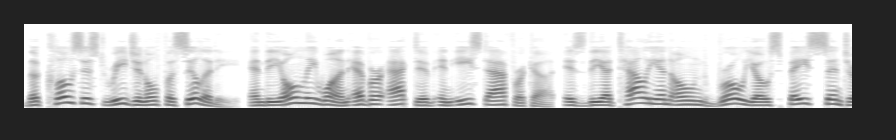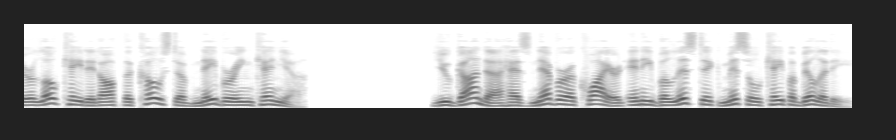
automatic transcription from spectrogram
The closest regional facility, and the only one ever active in East Africa, is the Italian-owned Broglio Space Center located off the coast of neighboring Kenya. Uganda has never acquired any ballistic missile capability,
